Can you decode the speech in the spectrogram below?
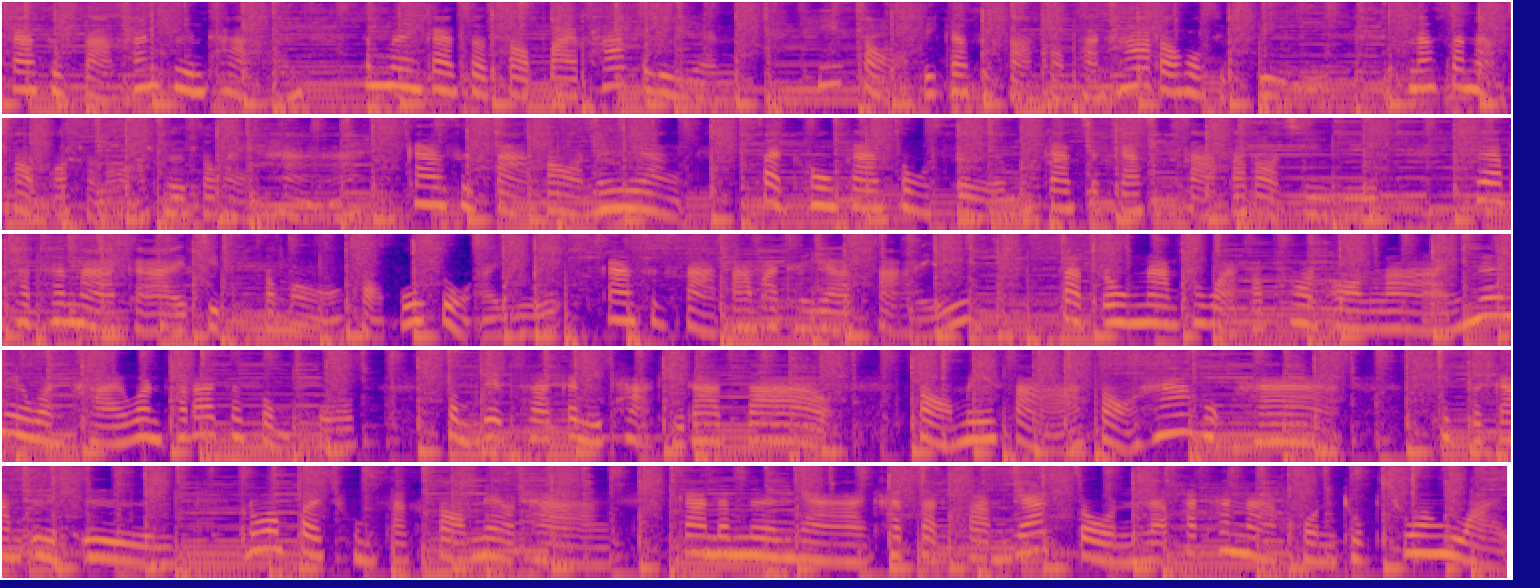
การศึกษาขั้นพื้นฐานดำเนินการจัดสอบปลายภาคเรียน ที่ 2 ปีการศึกษา 2564 ณ สนามสอบกศนอำเภอแสวงหา การศึกษาต่อเนื่อง จัดโครงการส่งเสริมการจัดการศึกษาตลอดชีวิต เพื่อพัฒนากายจิตสมองของผู้สูงอายุ การศึกษาตามอัธยาศัย จัดโรงนามถวายพระพรออนไลน์ เนื่องในวันคล้ายวันพระราชสมภพ สมเด็จพระกนิษฐาธิราชเจ้า 2 เมษายน 2565 กิจกรรมอื่น ๆ ร่วมประชุมซักซ้อมแนวทาง การดำเนินงานขจัดความยากจนและพัฒนาคนทุกช่วงวัย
